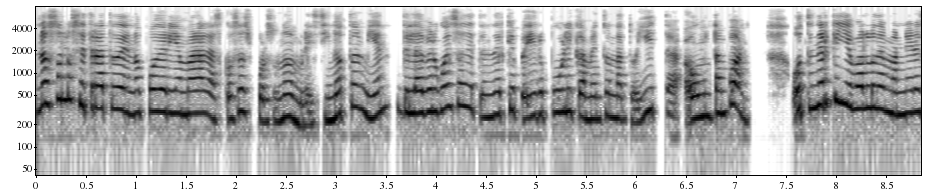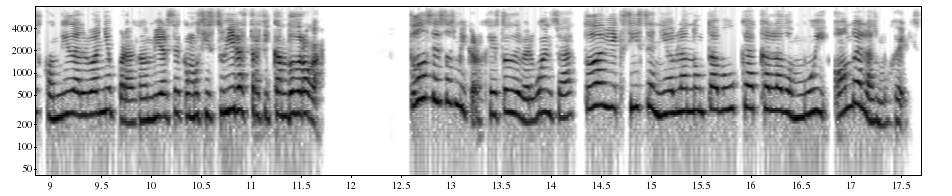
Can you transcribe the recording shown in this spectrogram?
No solo se trata de no poder llamar a las cosas por su nombre, sino también de la vergüenza de tener que pedir públicamente una toallita o un tampón, o tener que llevarlo de manera escondida al baño para cambiarse como si estuvieras traficando droga. Todos estos microgestos de vergüenza todavía existen y hablan de un tabú que ha calado muy hondo en las mujeres.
